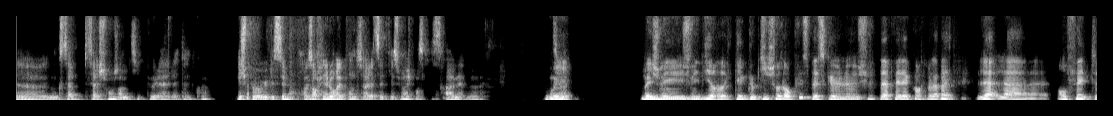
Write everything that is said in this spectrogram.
Euh, donc ça, ça, change un petit peu la, la, donne. Quoi. Et je peux laisser le professeur Fiello répondre à cette question-là, je pense qu'il sera à même. Euh, oui. Ben, je, vais, je vais dire quelques petites choses en plus parce que je suis tout à fait d'accord sur la base. La, en fait,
